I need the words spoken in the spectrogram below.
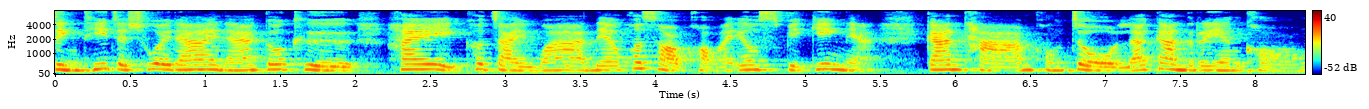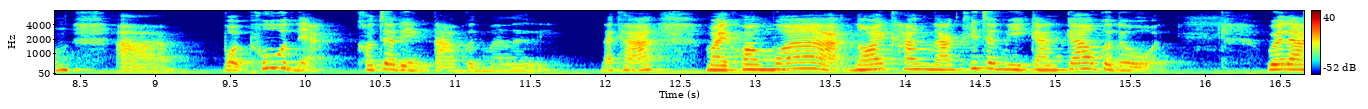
สิ่งที่จะช่วยได้นะ ก็คือให้เข้าใจว่าแนวข้อสอบของ IELTS Speaking เนี่ย การถามของโจทย์และการเรียงของอบทพูดเนี่ย เขาจะเรียงตามกันมาเลยนะคะ หมายความว่าน้อยครั้งนักที่จะมีการก้าวกระโดด เวลา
